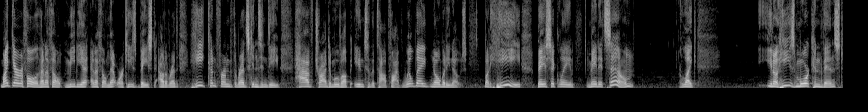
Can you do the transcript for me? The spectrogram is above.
Mike Garafolo of NFL Media, NFL Network, he's based out of Red. He confirmed that the Redskins indeed have tried to move up into the top five. Will they? Nobody knows. But he basically made it sound like you know, he's more convinced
